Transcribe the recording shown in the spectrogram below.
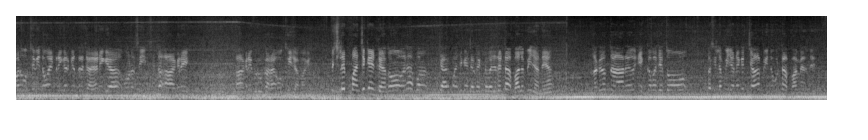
ਪਰ ਉੱਥੇ ਵੀ ਨੋ ਐਂਟਰੀ ਕਰਕੇ ਅੰਦਰ ਜਾਇਆ ਨਹੀਂ ਗਿਆ। ਹੁਣ ਅਸੀਂ ਸਿੱਧਾ ਆਗਰੇ ਆਗਰੇ ਗੁਰੂ ਘਰ ਆ, ਉੱਥੇ ਹੀ ਜਾਵਾਂਗੇ। ਪਿਛਲੇ 5 ਘੰਟਿਆਂ ਤੋਂ, ਹਨਾ, ਆਪਾਂ 4-5 ਘੰਟੇ ਤੋਂ 1 ਵਜੇ ਦੇ ਢਾਬਾ ਲੱਭੀ ਜਾਂਦੇ ਆ। ਲਗਾਤਾਰ 1 ਵਜੇ ਤੋਂ ਅਸੀਂ ਲੱਭੀ ਜਾਂਦੇ ਕਿ ਚਾਹ ਪੀਣ ਨੂੰ ਢਾਬਾ ਮਿਲ ਜੇ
